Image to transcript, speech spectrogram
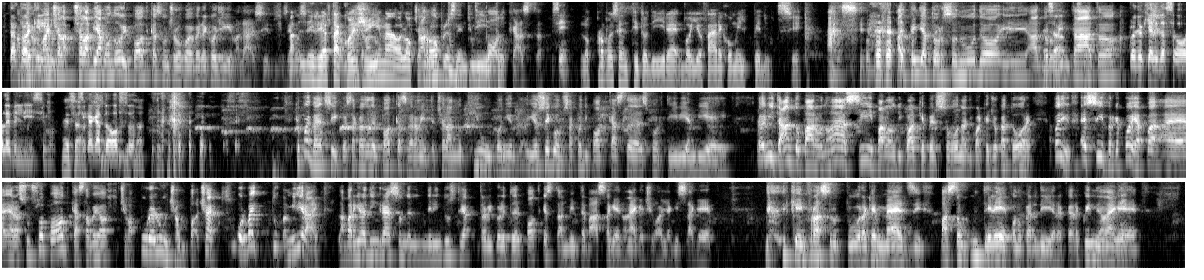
tanto Vabbè, anche ormai lì... ce, la, ce, l'abbiamo noi il podcast non ce lo può avere Kojima dai sì, ma in realtà cioè, Kojima l'ho proprio sentito. sì. l'ho proprio sentito dire voglio fare come il Peduzzi Ah, sì. ah, quindi a torso nudo, addormentato. Esatto, sì. Con gli occhiali da sole, bellissimo. Esatto, si caga addosso. Esatto. che poi, beh, sì, questa cosa del podcast veramente ce l'hanno chiunque. Io, io seguo un sacco di podcast sportivi, NBA, e ogni tanto parlano, ah sì, parlano di qualche persona, di qualche giocatore, poi dico, eh sì, perché poi eh, era sul suo podcast, aveva, diceva pure lui, c'è un po', cioè ormai tu mi dirai, la barriera d'ingresso nel, nell'industria, tra virgolette, del podcast è talmente bassa che non è che ci voglia chissà che, che infrastruttura, che mezzi, basta un, un telefono per dire, per, quindi non è che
